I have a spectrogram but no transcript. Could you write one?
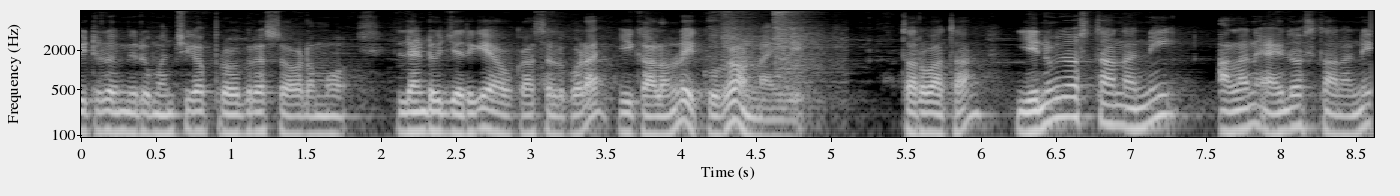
వీటిలో మీరు మంచిగా ప్రోగ్రెస్ అవ్వడము ఇలాంటివి జరిగే అవకాశాలు కూడా ఈ కాలంలో ఎక్కువగా ఉన్నాయి. తర్వాత ఎనిమిదో స్థానాన్ని అలానే ఐదో స్థానాన్ని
